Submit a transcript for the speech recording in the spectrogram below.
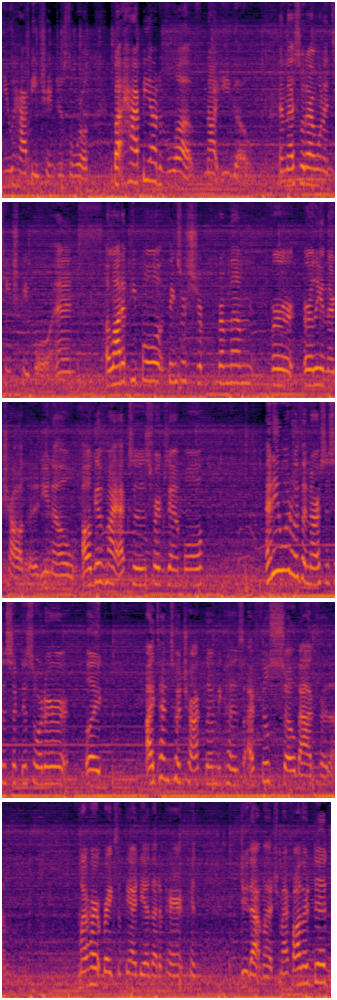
you happy changes the world. But happy out of love, not ego. And that's what I want to teach people. And a lot of people, things were stripped from them for early in their childhood. You know, I'll give my exes, for example. Anyone with a narcissistic disorder, like, I tend to attract them because I feel so bad for them. My heart breaks at the idea that a parent could do that much. My father did,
